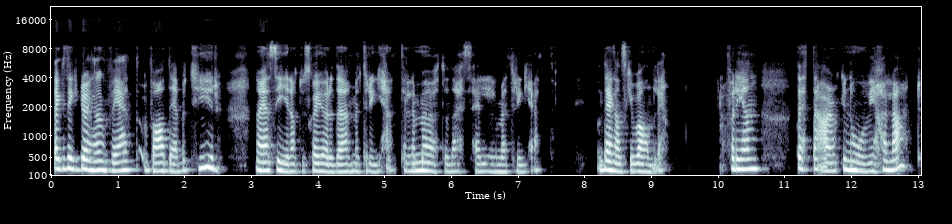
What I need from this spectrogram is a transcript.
Det er ikke sikkert du engang vet hva det betyr når jeg sier at du skal gjøre det med trygghet, eller møte deg selv med trygghet. Det er ganske vanlig. For igjen, dette er jo ikke noe vi har lært.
